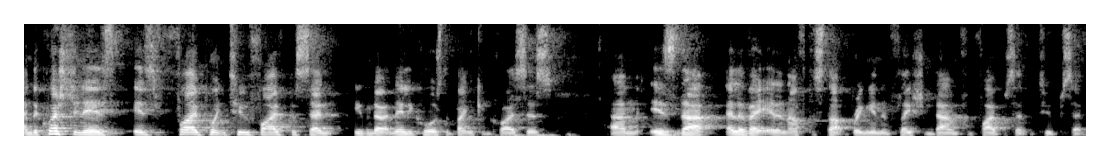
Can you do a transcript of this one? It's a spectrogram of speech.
And the question is is 5.25%, even though it nearly caused the banking crisis, um, is that elevated enough to start bringing inflation down from 5% to 2%?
